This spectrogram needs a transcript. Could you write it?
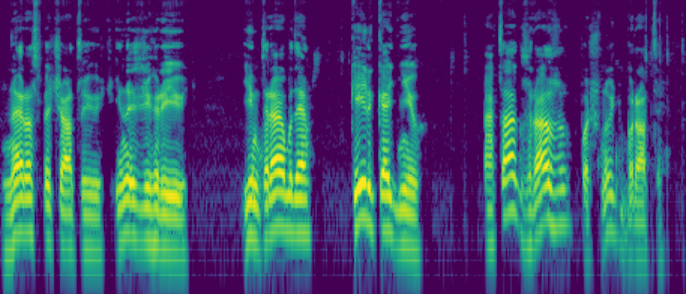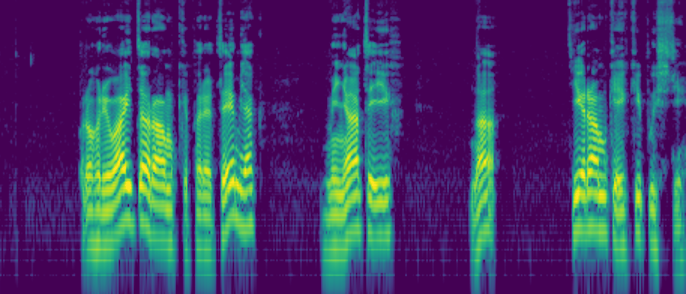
не розпечатують і не зігріють. Їм треба буде кілька днів. А так зразу почнуть брати. Прогрівайте рамки перед тим, як міняти їх на ті рамки, які пусті.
